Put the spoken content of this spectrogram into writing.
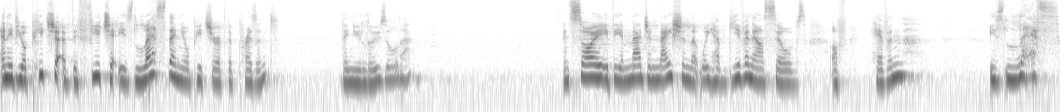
And if your picture of the future is less than your picture of the present, then you lose all that. And so, if the imagination that we have given ourselves of heaven is less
